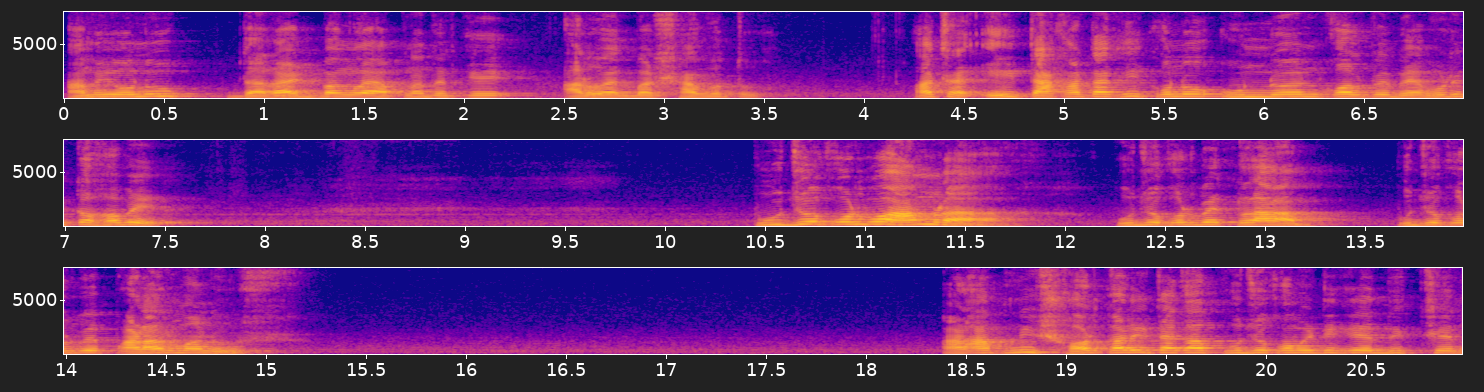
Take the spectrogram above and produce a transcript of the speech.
আমি অনুপ, দ্য রাইট বাংলায় আপনাদেরকে আরও একবার স্বাগত। আচ্ছা এই টাকাটা কি কোনো উন্নয়ন কল্পে ব্যবহৃত হবে? পুজো করব আমরা, পুজো করবে ক্লাব, পুজো করবে পাড়ার মানুষ। আর আপনি সরকারি টাকা পুজো কমিটিকে দিচ্ছেন,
